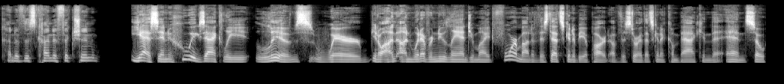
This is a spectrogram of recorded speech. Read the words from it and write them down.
kind of this kind of fiction. Yes, and who exactly lives where, you know, on, on whatever new land you might form out of this, that's going to be a part of the story that's going to come back in the end. So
